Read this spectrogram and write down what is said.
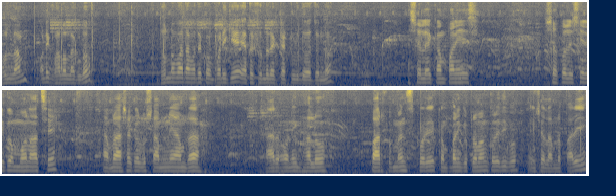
ঘুরলাম। অনেক ভালো লাগল। ধন্যবাদ আমাদের কোম্পানিকে এত সুন্দর একটা ট্যুর দেওয়ার জন্য। আসলে কোম্পানির সকলে সেরকম মন আছে। আমরা আশা করব সামনে আমরা আর অনেক ভালো পারফরমেন্স করে কোম্পানিকে প্রমাণ করে দিব। ইনশাল্লাহ আমরা পারি।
